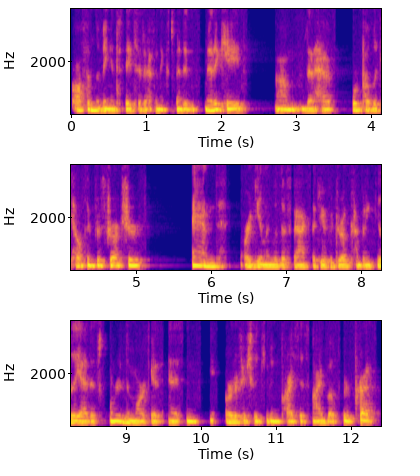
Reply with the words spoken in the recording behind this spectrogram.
often living in states that have an expanded Medicaid, um, that have poor public health infrastructure, and are dealing with the fact that you have a drug company, Gilead, that's cornered the market and is artificially keeping prices high, both for PrEP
